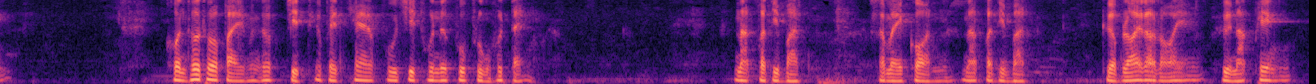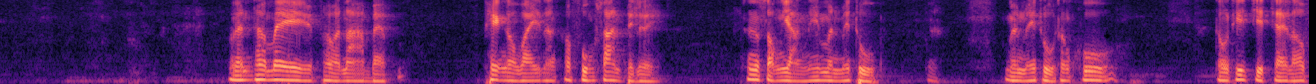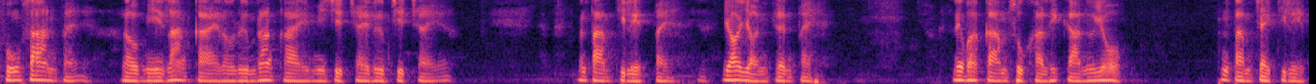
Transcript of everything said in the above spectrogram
ๆ คนทั่ว ๆ ไปมันก็จิตก็เป็นแค่ผู้คิดผู้นึกผู้ปรุงผู้แต่ง นักปฏิบัติสมัยก่อนนักปฏิบัติ เกือบร้อยละร้อยคือนักเพ่งเพราะฉะนั้นถ้าไม่ภาวนาแบบเพ่งเอาไว้นะก็ฟุ้งซ่านไปเลย ซึ่งสองอย่างนี้มันไม่ถูก มันไม่ถูกทั้งคู่ ตรงที่จิตใจเราฟุ้งซ่านไป เรามีร่างกายเราลืมร่างกาย มีจิตใจลืมจิตใจ มันตามกิเลสไป ย่อหย่อนเกินไป เรียกว่ากามสุขาริการุโยกมันตามใจกิเลส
